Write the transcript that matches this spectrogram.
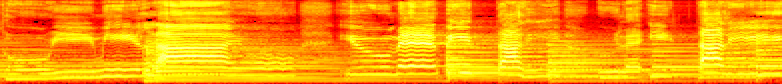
遠い未来を夢見たり憂いたり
